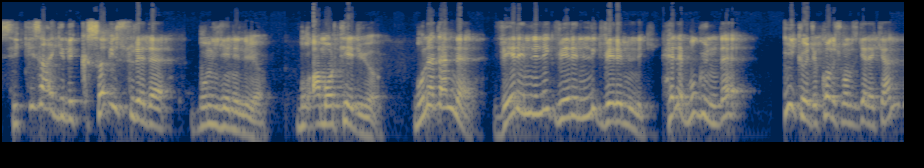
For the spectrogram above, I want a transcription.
8 ay gibi kısa bir sürede bunu yeniliyor. Bu amorti ediyor. Bu nedenle verimlilik, verimlilik, verimlilik. Hele bugün de ilk önce konuşmamız gereken,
